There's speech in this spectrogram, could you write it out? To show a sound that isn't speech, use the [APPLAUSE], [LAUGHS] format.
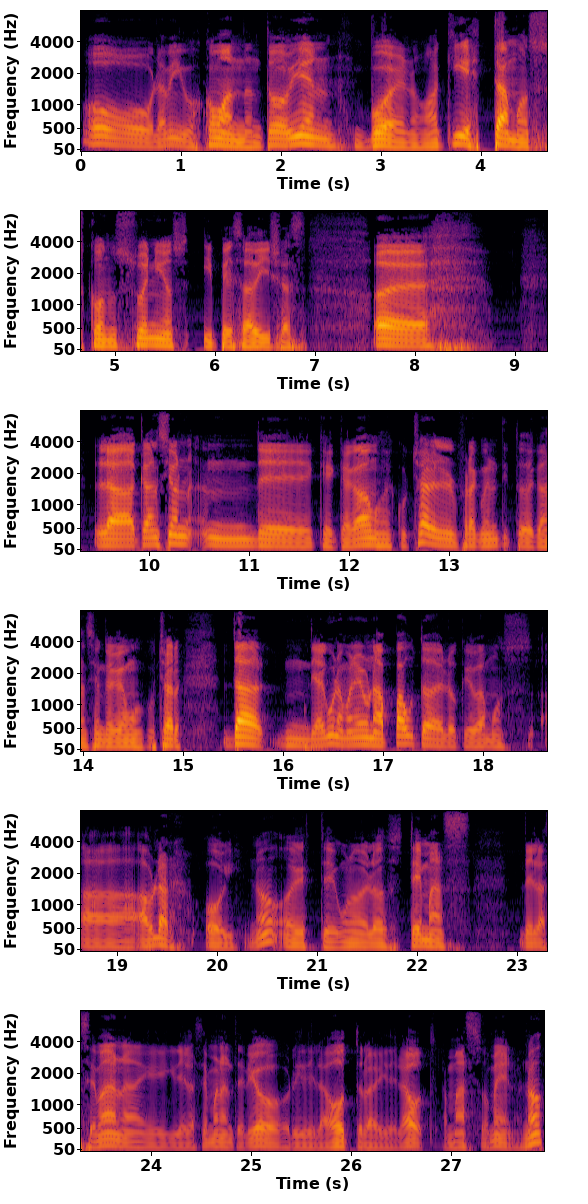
Hola amigos, ¿cómo andan? ¿Todo bien? Bueno, aquí estamos con sueños y pesadillas. Eh, la canción de que, que acabamos de escuchar, el fragmentito de canción que acabamos de escuchar, da de alguna manera una pauta de lo que vamos a hablar hoy, ¿no? Este, uno de los temas de la semana y de la semana anterior y de la otra y de la otra, más o menos, ¿no?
